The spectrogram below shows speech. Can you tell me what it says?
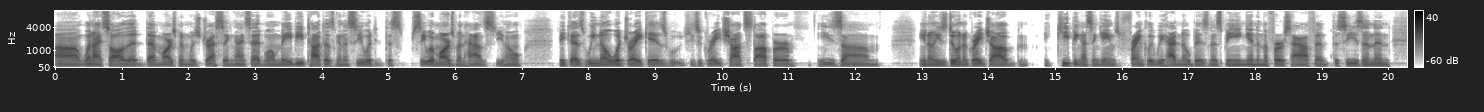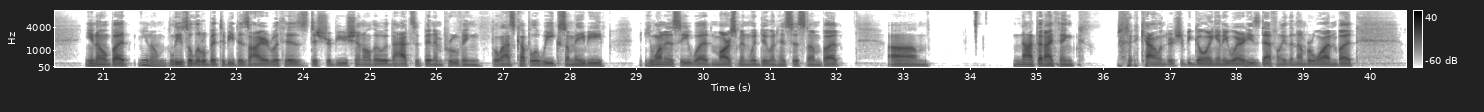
uh, when I saw that that Marsman was dressing, I said, "Well, maybe Tata's going to see what this see what Marsman has," you know because we know what Drake is. He's a great shot stopper. He's um, you know, he's doing a great job keeping us in games. Frankly, we had no business being in in the first half of the season, and you know, but you know, leaves a little bit to be desired with his distribution. Although that's been improving the last couple of weeks, so maybe he wanted to see what Marsman would do in his system, but um, not that I think Callender should be going anywhere. He's definitely the number one, but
